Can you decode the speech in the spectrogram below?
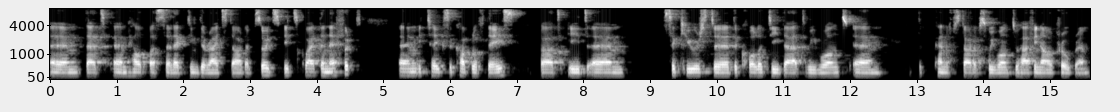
um, that um, help us selecting the right startup so it's it's quite an effort um, it takes a couple of days but it um, secures the, the quality that we want, um, the kind of startups we want to have in our program.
